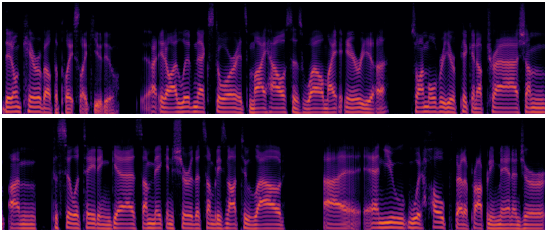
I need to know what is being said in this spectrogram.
they don't care about the place like you do. I, you know, I live next door. It's my house as well, my area. So I'm over here picking up trash. I'm I'm facilitating guests. I'm making sure that somebody's not too loud. Uh, and you would hope that a property manager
